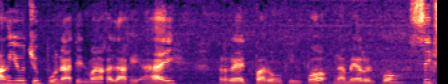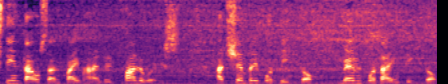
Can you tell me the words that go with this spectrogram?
Ang YouTube po natin mga kalaki ay Red Parungkin po na meron pong 16,500 followers. At syempre po TikTok. Meron po tayong TikTok.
